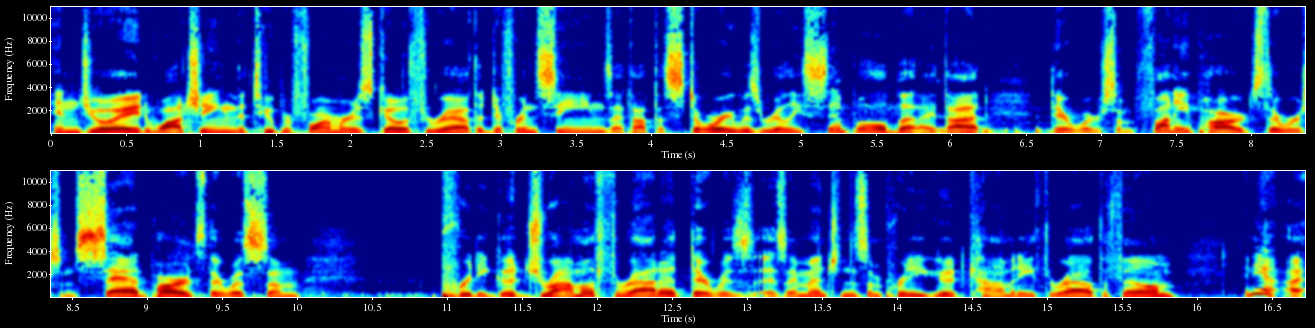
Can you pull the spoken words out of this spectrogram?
Enjoyed watching the two performers go throughout the different scenes. I thought the story was really simple, but I thought there were some funny parts, there were some sad parts, there was some pretty good drama throughout it. There was, as I mentioned, some pretty good comedy throughout the film. And yeah, I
